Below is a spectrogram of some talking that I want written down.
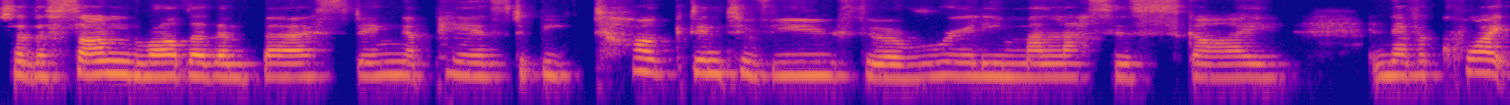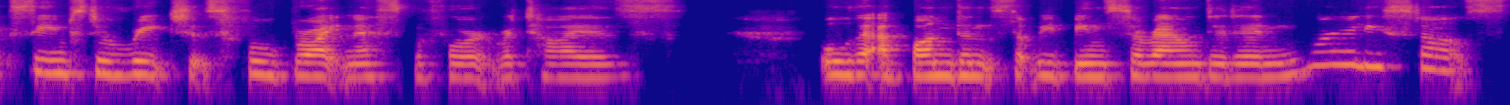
so the sun, rather than bursting, appears to be tugged into view through a really molasses sky. It never quite seems to reach its full brightness before it retires. All that abundance that we've been surrounded in really starts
